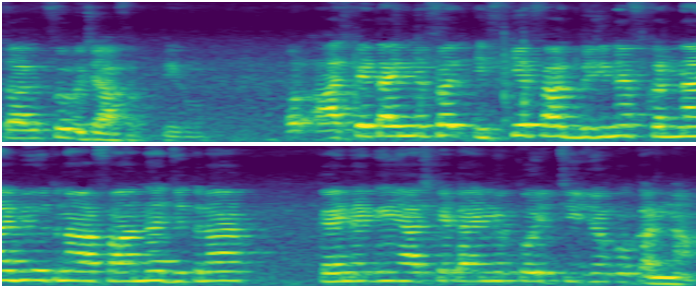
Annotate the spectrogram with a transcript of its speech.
तो आप इसको बचा सकते हो। और आज के टाइम में सर इसके साथ बिज़नेस करना भी उतना आसान है जितना कहीं ना कहीं आज के टाइम में कोई चीज़ों को करना।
